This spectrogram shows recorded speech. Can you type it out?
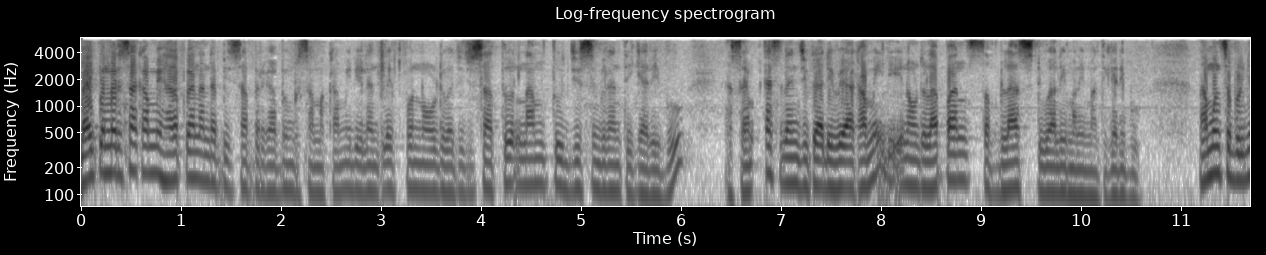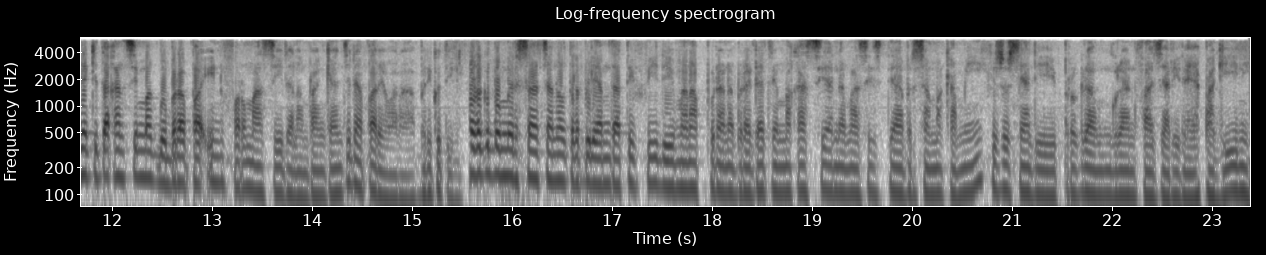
Baik pemirsa, kami harapkan Anda bisa bergabung bersama kami di line telepon 02716793000, SMS dan juga di WA kami di 08112553000. Namun sebelumnya kita akan simak beberapa informasi dalam rangkaian jeda pariwara berikut ini. Para pemirsa channel terpilih MTA TV di mana pun Anda berada, terima kasih Anda masih setia bersama kami, khususnya di program unggulan Fajar Hidayah pagi ini.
